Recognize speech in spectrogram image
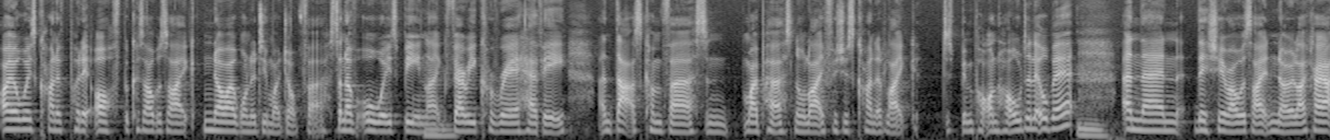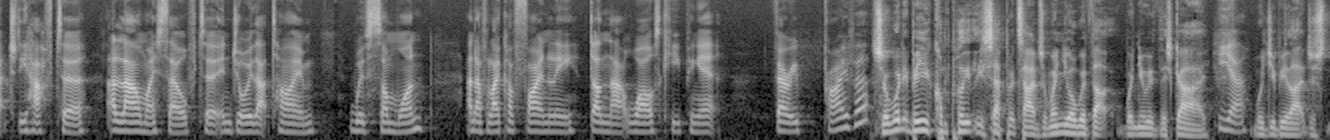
I always kind of put it off because I was like, no, I want to do my job first. And I've always been like mm. very career heavy, and that's come first. And my personal life has just kind of like just been put on hold a little bit. And then this year I was like, no, like I actually have to allow myself to enjoy that time with someone. And I feel like I've finally done that whilst keeping it very private. So would it be a completely separate time? So when you're with that, when you're with this guy, Yeah. would you be like just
